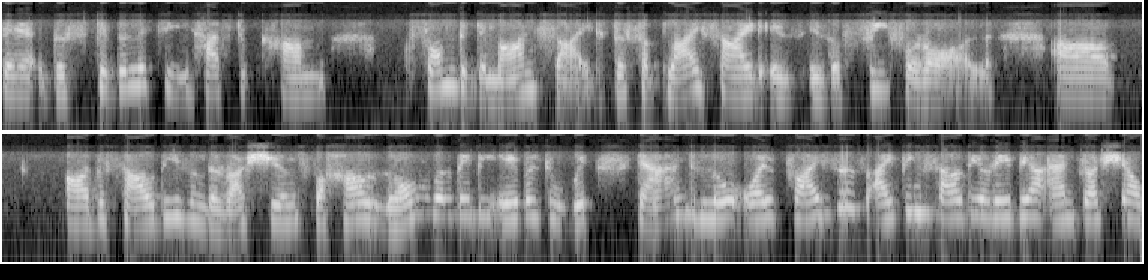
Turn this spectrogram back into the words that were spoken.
the the stability has to come from the demand side. The supply side is is a free for all. Are the Saudis and the Russians, for how long will they be able to withstand low oil prices? I think Saudi Arabia and Russia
